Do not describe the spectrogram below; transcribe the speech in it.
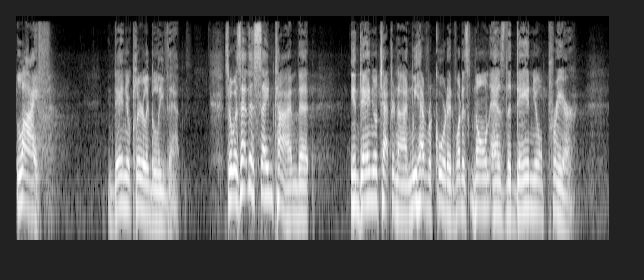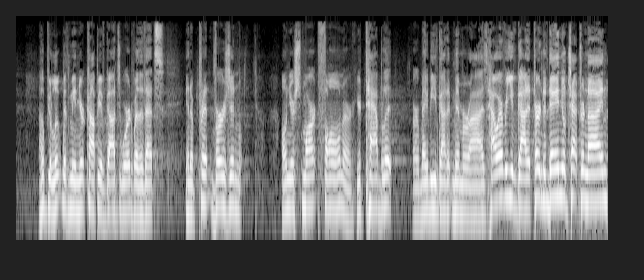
life. And Daniel clearly believed that. So it was at this same time that in Daniel chapter 9, we have recorded what is known as the Daniel prayer. I hope you'll look with me in your copy of God's Word, whether that's in a print version on your smartphone or your tablet, or maybe you've got it memorized. However, you've got it, turn to Daniel chapter 9.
